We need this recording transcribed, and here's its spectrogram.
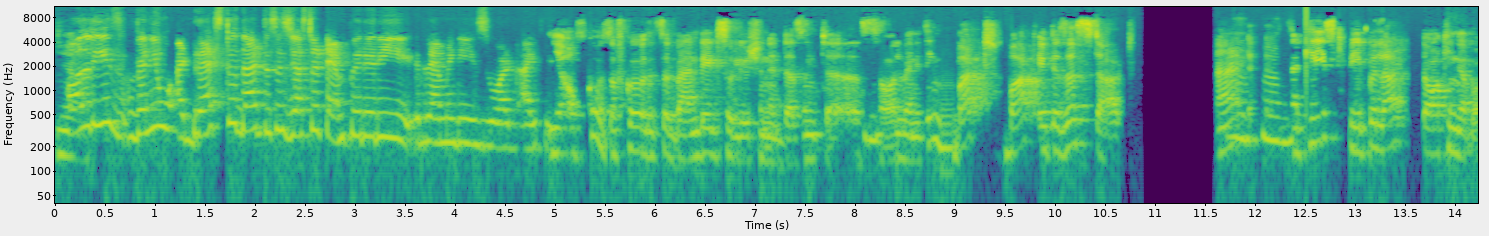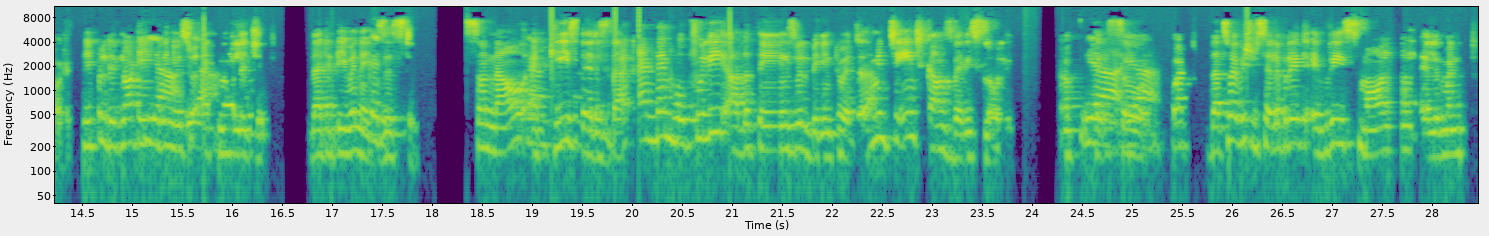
Yeah. All these, when you address to that, this is just a temporary remedy, is what I feel. Yeah, of course, of course, it's a band-aid solution. It doesn't uh, solve anything, but but it is a start, and Mhm. at least people are talking about it. People did not even Yeah, used to yeah. acknowledge it that it even existed. So now at least there is that, and then hopefully other things will begin to adjust. I mean, change comes very slowly. Okay, Yeah, so yeah. but that's why we should celebrate every small element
